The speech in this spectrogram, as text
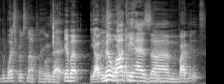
The Westbrook's not playing. What was that? Yeah, but Y'all Milwaukee score a point has um five minutes.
